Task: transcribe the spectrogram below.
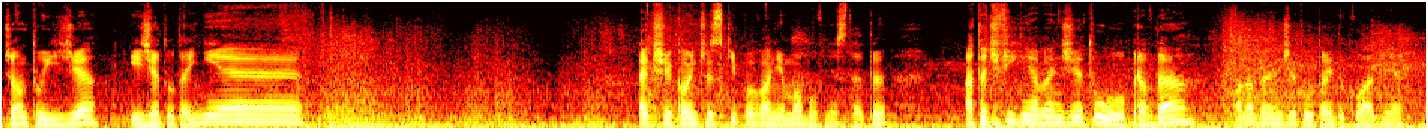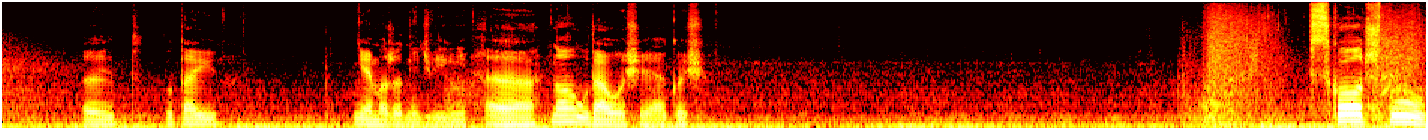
Czy on tu idzie? Idzie tutaj. Nie. Tak się kończy skipowanie mobów niestety. A ta dźwignia będzie tu, prawda? Ona będzie tutaj dokładnie. T- tutaj nie ma żadnej dźwigni. E, no, udało się jakoś. skocz tu!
